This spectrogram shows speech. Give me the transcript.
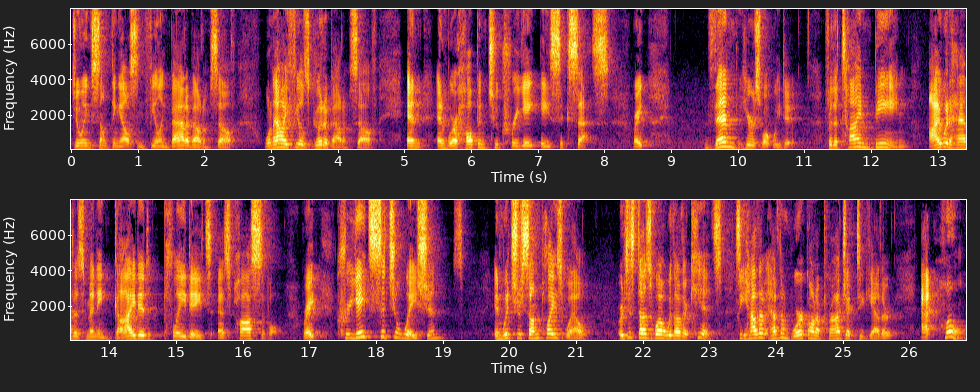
doing something else, and feeling bad about himself. Well, now he feels good about himself, and, and we're helping to create a success, right? Then here's what we do. For the time being, I would have as many guided play dates as possible, right? Create situations in which your son plays well or just does well with other kids. See, how them, have them work on a project together at home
